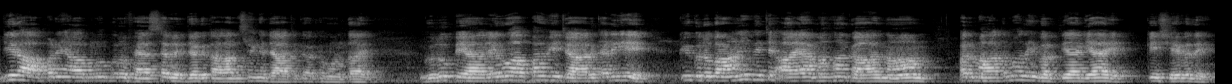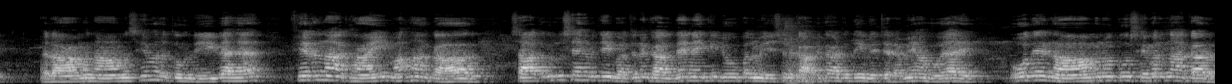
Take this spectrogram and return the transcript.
ਜਿਹੜਾ ਆਪਣੇ ਆਪ ਨੂੰ ਪ੍ਰੋਫੈਸਰ ਜਗਤਾਰ ਸਿੰਘ ਜਾਤਕ ਅਖਵਾਉਂਦਾ ਹੈ ਗੁਰੂ ਪਿਆਰਿਓ, ਆਪਾਂ ਵਿਚਾਰ ਕਰੀਏ ਕਿ ਗੁਰਬਾਣੀ ਵਿੱਚ ਆਇਆ ਮਹਾਕਾਲ ਨਾਮ ਪਰਮਾਤਮਾ ਲਈ ਵਰਤਿਆ ਗਿਆ ਹੈ ਕਿ ਸ਼ਿਵ ਦੇ। RAM ਨਾਮ ਸਿਮਰ ਤੂੰ ਜੀਵ ਹੈ ਫਿਰ ਨਾ ਖਾਈ ਮਹਾਕਾਲ। ਸਤਿਗੁਰੂ ਸਾਹਿਬ ਜੀ ਵਚਨ ਕਰਦੇ ਨੇ ਕਿ ਜੋ ਪਰਮੇਸ਼ਰ ਘਾਟ ਘਾਟ ਦੇ ਵਿੱਚ ਰਮਿਆ ਹੋਇਆ ਹੈ ਉਹਦੇ ਨਾਮ ਨੂੰ ਤੂੰ ਸਿਮਰ ਨਾ ਕਰ।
